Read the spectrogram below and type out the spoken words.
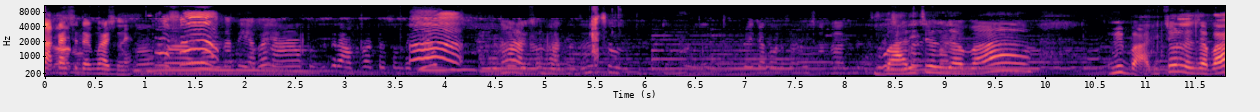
তাকাইছে দেখ ভাগ্নে। বাড়ি চলে যাবা। তুমি বাড়ি চলে যাবা।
